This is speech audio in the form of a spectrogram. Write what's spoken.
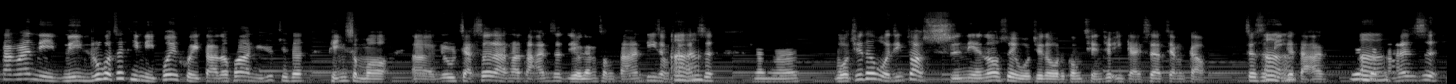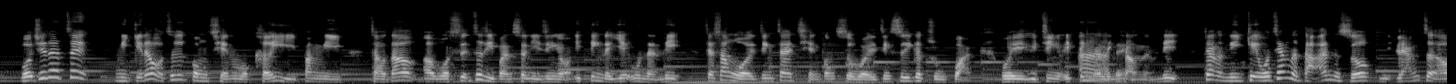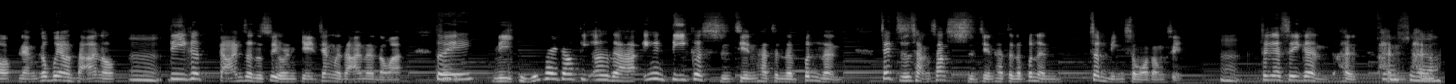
当然你你如果这题你不会回答的话，你就觉得凭什么？呃，如假设啦，他答案是有两种答案，第一种答案是，嗯，我觉得我已经做了十年了，所以我觉得我的工钱就应该是要这样高，这是第一个答案。第二个答案是，我觉得这你给到我这个工钱，我可以帮你找到，呃，我是自己本身已经有一定的业务能力。加上我已经在前公司，我已经是一个主管，我也已经有一定的领导能力。这样，你给我这样的答案的时候，两者哦，两个不一样的答案哦。嗯，第一个答案真的是有人给这样的答案的，懂吗？对。所以你肯定会到第二的啊，因为第一个时间它真的不能在职场上，时间它真的不能证明什么东西。嗯，这个是一个很很很很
